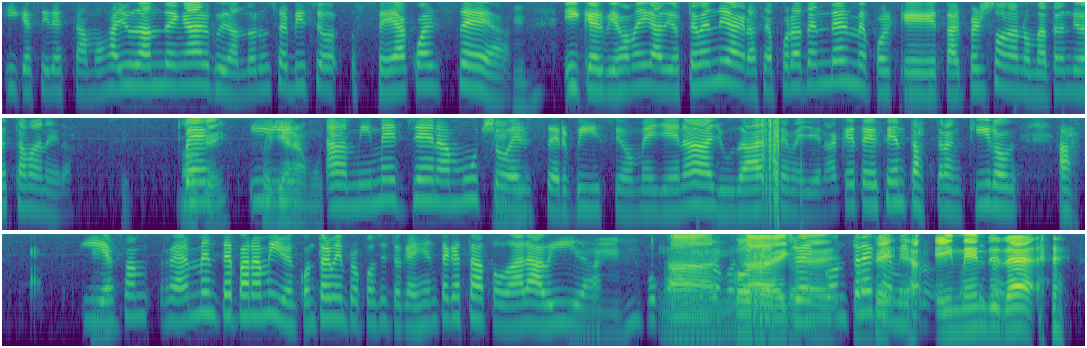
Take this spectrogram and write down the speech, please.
y que si le estamos ayudando en algo y dándole un servicio, sea cual sea, y que el viejo me diga, Dios te bendiga, gracias por atenderme porque tal persona no me atendió de esta manera. Sí. ¿Ves? Y a mí me llena mucho el servicio, me llena ayudarte, me llena que te sientas tranquilo. Y eso realmente para mí, yo encontré mi propósito, que hay gente que está toda la vida buscando Ah, su propósito. correcto. Yo encontré que mi ah, propósito Amen to es- that.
